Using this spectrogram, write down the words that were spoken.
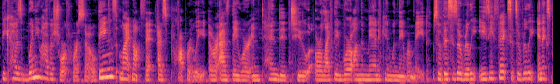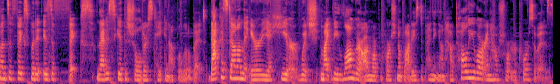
because when you have a short torso, things might not fit as properly or as they were intended to or like they were on the mannequin when they were made. So this is a really easy fix. It's a really inexpensive fix, but it is a fix. And that is to get the shoulders taken up a little bit. That cuts down on the area here, which might be longer on more proportional bodies depending on how tall you are and how short your torso is.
